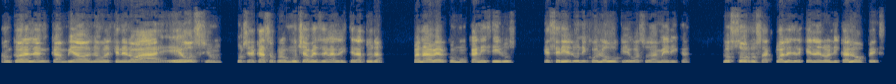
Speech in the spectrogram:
aunque ahora le han cambiado de nuevo el género a Eosion, por si acaso, pero muchas veces en la literatura van a ver como Canis dirus, que sería el único lobo que llegó a Sudamérica, los zorros actuales del género Licalopex,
